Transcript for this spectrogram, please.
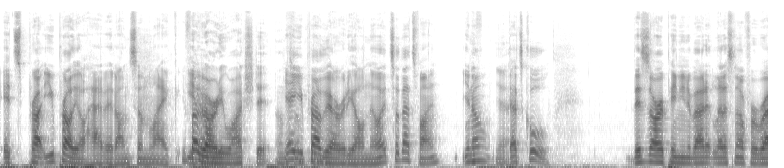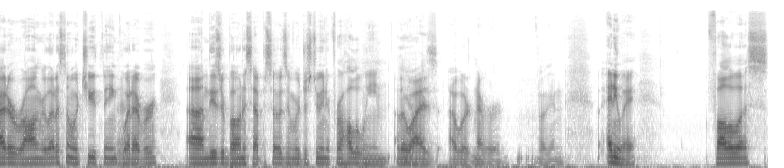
It's pro you probably all have it on some like You you probably know- already watched it. yeah, you probably already all know it, so that's fine. You know, Yeah. that's cool. This is our opinion about it. Let us know if we're right or wrong, or let us know what you think. Yeah. Whatever. Um, these are bonus episodes, and we're just doing it for Halloween. Otherwise, I would have never fucking. Anyway, follow us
